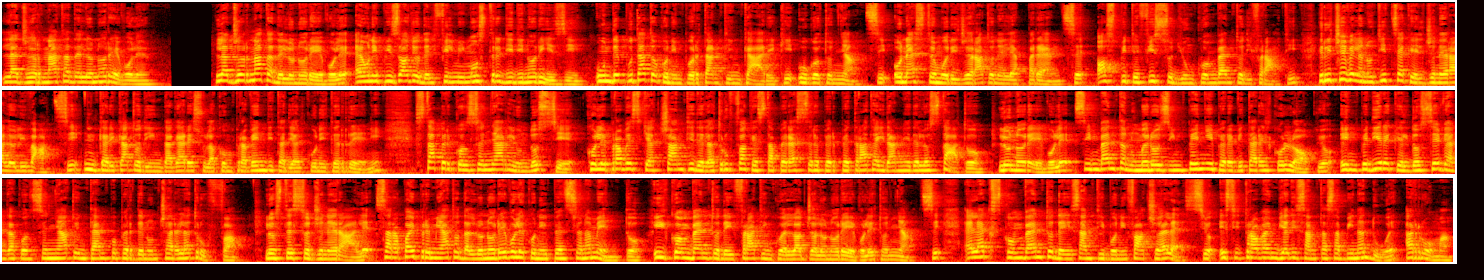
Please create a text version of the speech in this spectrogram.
La giornata dell'onorevole. La giornata dell'onorevole è un episodio del film I mostri di Dino Risi. Un deputato con importanti incarichi, Ugo Tognazzi, onesto e morigerato nelle apparenze, ospite fisso di un convento di frati, riceve la notizia che il generale Olivazzi, incaricato di indagare sulla compravendita di alcuni terreni, sta per consegnargli un dossier con le prove schiaccianti della truffa che sta per essere perpetrata ai danni dello Stato. L'onorevole si inventa numerosi impegni per evitare il colloquio e impedire che il dossier venga consegnato in tempo per denunciare la truffa. Lo stesso generale sarà poi premiato dall'onorevole con il pensionamento. Il convento dei frati in cui alloggia l'onorevole Tognazzi è l'ex convento dei Santi Bonifacio e Alessio e si trova in via di Santa Sabina 2 a Roma.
